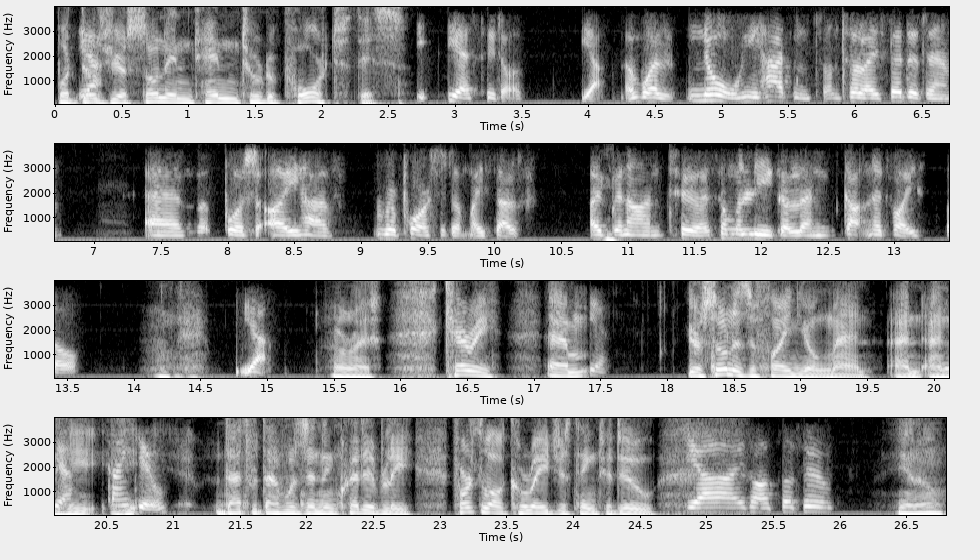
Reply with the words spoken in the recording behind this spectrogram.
but does Yeah. your son intend to report this? Y- Yes, he does. Yeah. Well, no, he hadn't until I said it to him. Um, but I have reported it myself. I've been on to someone legal and gotten advice. So, okay. Yeah. All right. Kerry, um, Yeah. your son is a fine young man, and, and Yeah, he. thank he- you. That, that was an incredibly, first of all, courageous thing to do. Yeah, I thought so too. You know,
